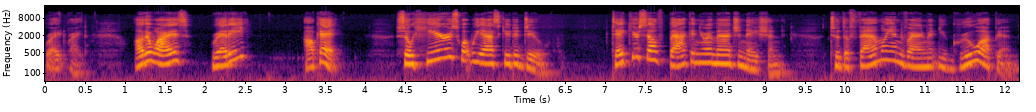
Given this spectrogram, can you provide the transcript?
right, right. Otherwise, ready? Okay. So here's what we ask you to do take yourself back in your imagination to the family environment you grew up in,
